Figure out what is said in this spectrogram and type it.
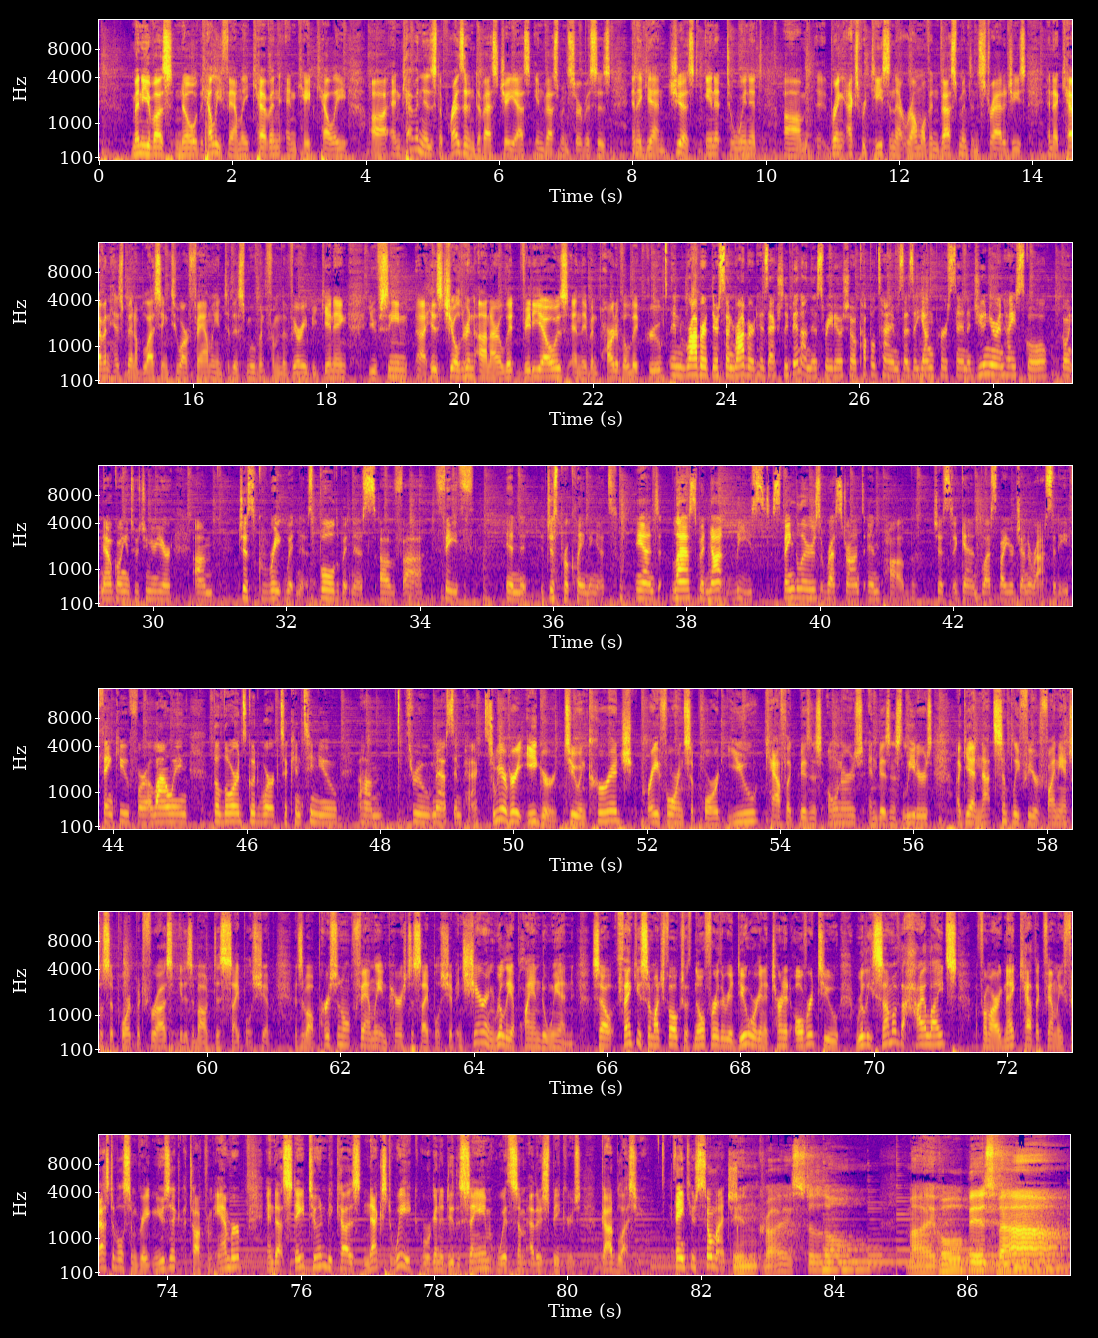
Many of us know the Kelly family, Kevin and Kate Kelly. Uh, and Kevin is the president of SJS Investment Services. And again, just in it to win it, um, bring expertise in that realm of investment and strategies. And uh, Kevin has been a blessing to our family and to this movement from the very beginning. You've seen uh, his children on our lit videos, and they've been part of the lit group. And Robert, their son Robert, has actually been on this radio show a couple times as a young person, a junior in high school, going now going into his junior year um, just great witness, bold witness of uh, faith in just proclaiming it. And last but not least, Spangler's Restaurant and Pub. Just again, blessed by your generosity. Thank you for allowing the Lord's good work to continue um, through Mass Impact. So, we are very eager to encourage, pray for, and support you, Catholic business owners and business leaders. Again, not simply for your financial support, but for us, it is about discipleship. It's about personal, family, and parish discipleship and sharing really a plan to win. So, thank you so much, folks. With no further ado, we're going to turn it over to really some of the highlights from our Ignite Catholic Family Festival, some great music, a talk from Amber. And uh, stay tuned because next week we're going to do the same with some other speakers. God bless you. Thank you so much. In Christ alone, my hope is found.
